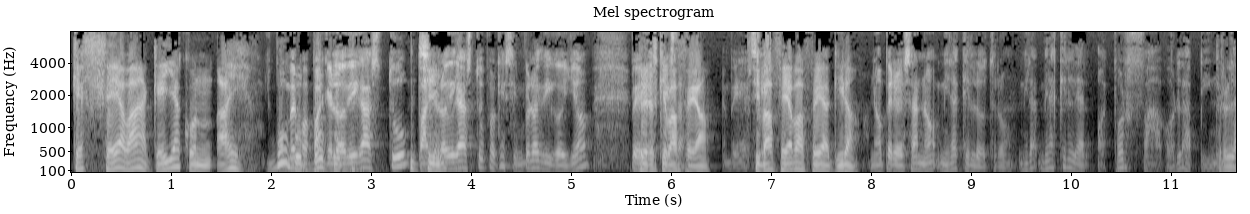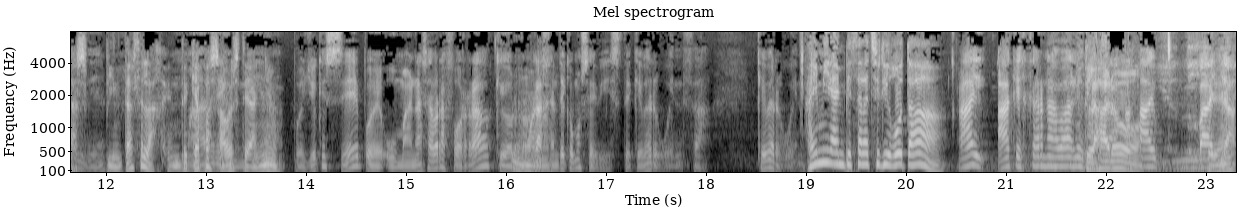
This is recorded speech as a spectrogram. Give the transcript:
Qué fea va aquella con... Ay, bu, Hombre, bu, pues para bu, que bu. lo digas tú, para Sí. que lo digas tú, porque siempre lo digo yo. Pero, es que va fea. Es Si que- va fea, va fea, Kira. No, pero esa no. Mira que el otro. Mira, mira que le... Ay, por favor, la pinta. Pero las de- pintas de la gente, ¿qué ha pasado este mía. año? Pues yo qué sé, pues humanas habrá forrado. Qué horror la gente cómo se viste. Qué vergüenza. Qué vergüenza. ¡Ay, mira, empieza la chirigota! Ay, ah, que es carnaval. Claro. Ay, vaya.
